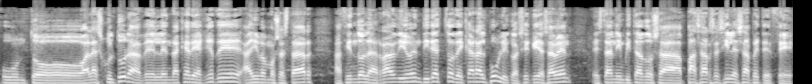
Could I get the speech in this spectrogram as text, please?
junto a la escultura del Endacari Aguirre, ahí vamos a estar haciendo la radio en directo de cara al público, así que ya saben, están invitados a pasarse si les apetece.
